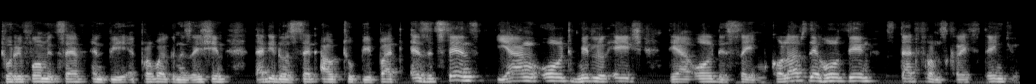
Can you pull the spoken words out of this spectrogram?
to reform itself and be a proper organization that it was set out to be. But as it stands, young, old, middle age, they are all the same. Collapse the whole thing, start from scratch. Thank you.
